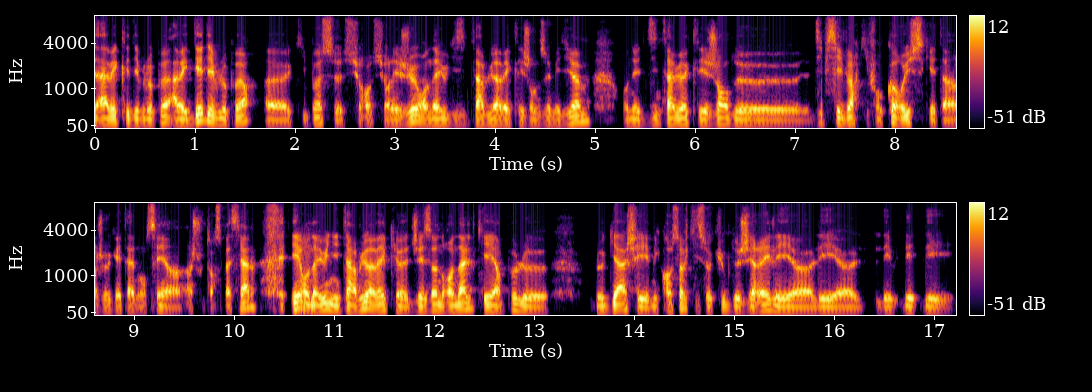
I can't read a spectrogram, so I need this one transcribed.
avec développeurs, avec des développeurs euh, qui bossent sur, sur les jeux. On a eu des interviews avec les gens de The Medium, on a eu des interviews avec les gens de Deep Silver qui font Chorus, qui est un jeu qui a été annoncé, un, un shooter spatial. Et on a eu une interview avec euh, Jason Ronald, qui est un peu le, gars chez Microsoft qui s'occupe de gérer les, euh, euh, les, les,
